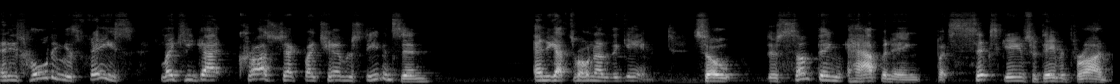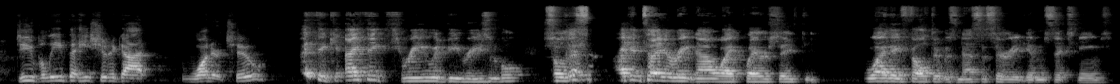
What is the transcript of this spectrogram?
and he's holding his face like he got cross-checked by Chandler Stephenson, and he got thrown out of the game. So there's something happening. But six games for David Perron. Do you believe that he should have got one or two? I think I think three would be reasonable. So this I can tell you right now why player safety, why they felt it was necessary to give him six games.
